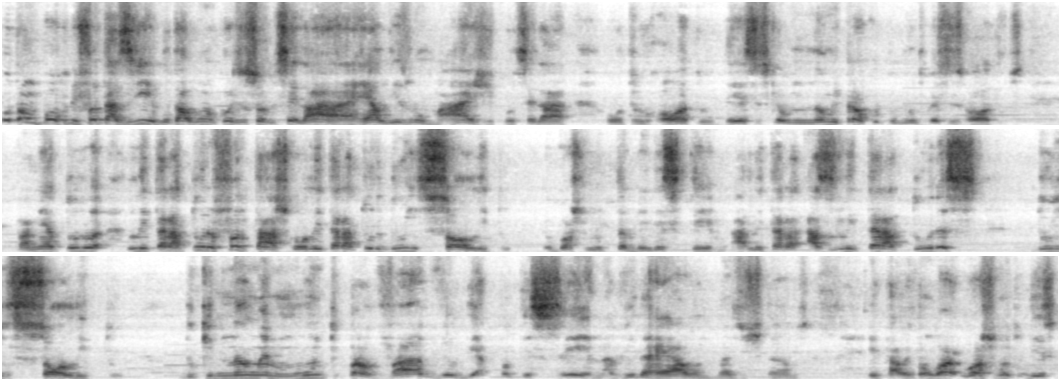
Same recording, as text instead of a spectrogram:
botar um pouco de fantasia, botar alguma coisa sobre, sei lá, realismo mágico, sei lá, outro rótulo desses, que eu não me preocupo muito com esses rótulos. Para mim é tudo literatura fantástica, ou literatura do insólito. Eu gosto muito também desse termo. Litera as literaturas do insólito, do que não é muito provável de acontecer na vida real onde nós estamos e tal. Então, gosto muito disso.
